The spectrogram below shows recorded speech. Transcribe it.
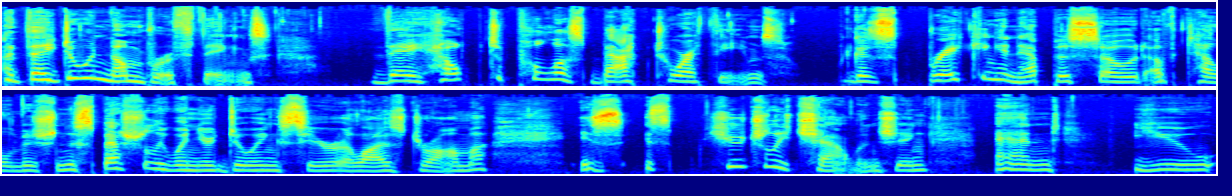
They do a number of things. They help to pull us back to our themes because breaking an episode of television, especially when you're doing serialized drama, is is hugely challenging and you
